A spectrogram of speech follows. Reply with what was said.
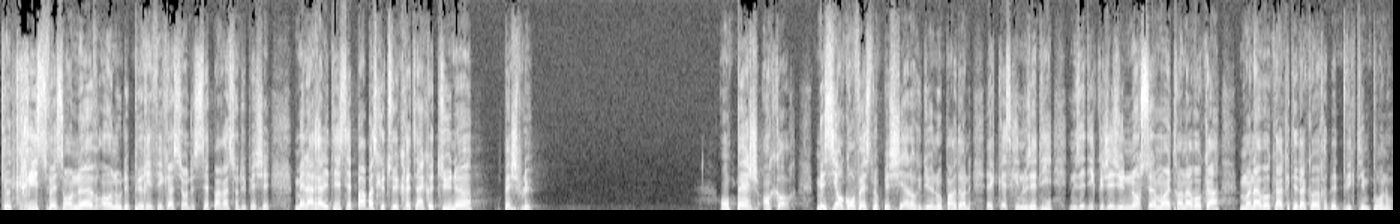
que Christ fait son œuvre en nous de purification, de séparation du péché. Mais la réalité, c'est pas parce que tu es chrétien que tu ne pêches plus. On pêche encore. Mais si on confesse nos péchés, alors Dieu nous pardonne. Et qu'est-ce qu'il nous a dit? Il nous a dit que Jésus non seulement est un avocat, mais un avocat qui était d'accord d'être victime pour nous.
